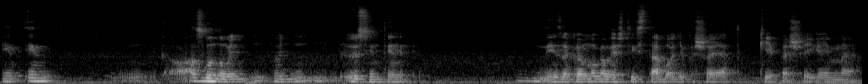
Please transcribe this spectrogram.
én, én azt gondolom, hogy, hogy őszintén nézek önmagam, és tisztában vagyok a saját képességeimmel.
